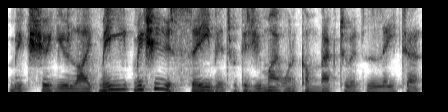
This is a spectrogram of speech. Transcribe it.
make sure you like, make, make sure you save it because you might want to come back to it later.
